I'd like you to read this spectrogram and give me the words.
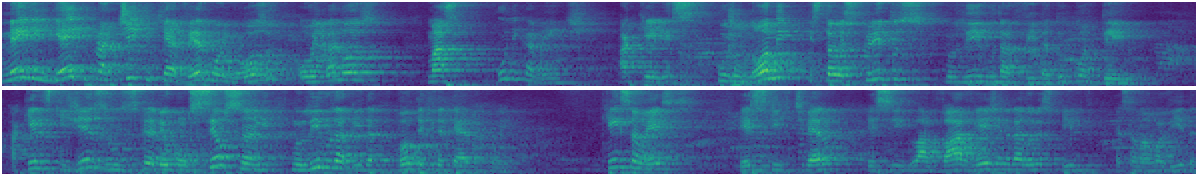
nem ninguém que pratique o que é vergonhoso ou enganoso, mas unicamente aqueles cujo nome estão escritos no livro da vida do Cordeiro. Aqueles que Jesus escreveu com o seu sangue no livro da vida vão ter vida eterna com ele. Quem são esses? Esses que tiveram esse lavar regenerador do espírito, essa nova vida.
